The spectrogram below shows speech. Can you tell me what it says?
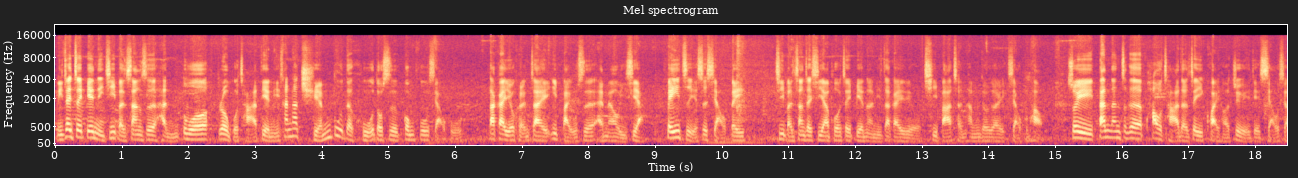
你在这边，你基本上是很多肉骨茶店，你看它全部的壶都是功夫小壶，大概有可能在一百五十 ml 以下，杯子也是小杯，基本上在新加坡这边呢，你大概有七八成他们都在小壶泡，所以单单这个泡茶的这一块哈，就有一点小小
